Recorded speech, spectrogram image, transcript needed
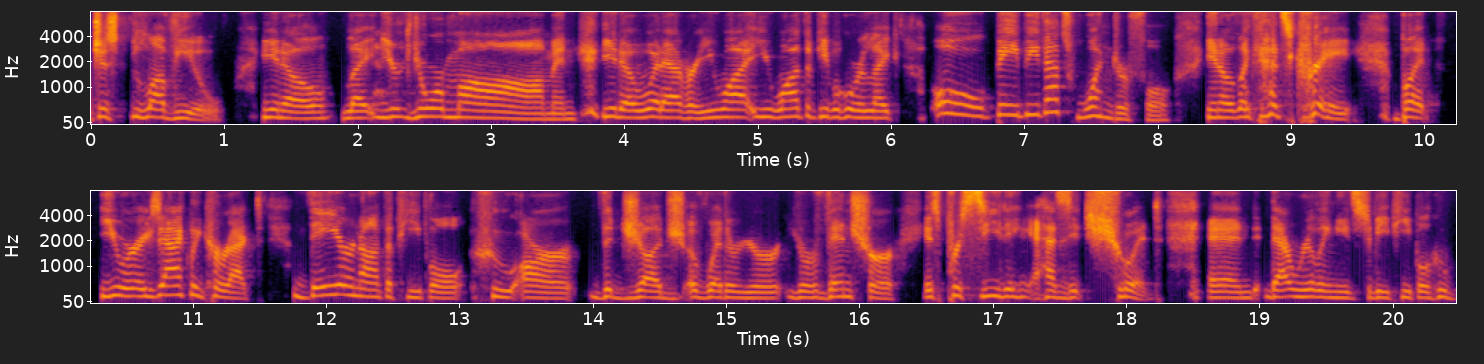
just love you you know like your your mom and you know whatever. You want you want the people who are like oh baby that's wonderful. You know like that's great. But you are exactly correct. They are not the people who are the judge of whether your your venture is proceeding as it should. And that really needs to be people who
